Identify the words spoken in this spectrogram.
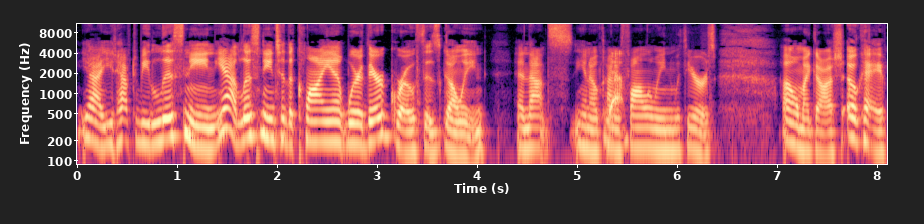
Yeah, you'd have to be listening. Yeah, listening to the client where their growth is going. And that's, you know, kind yeah. of following with yours. Oh my gosh. Okay.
